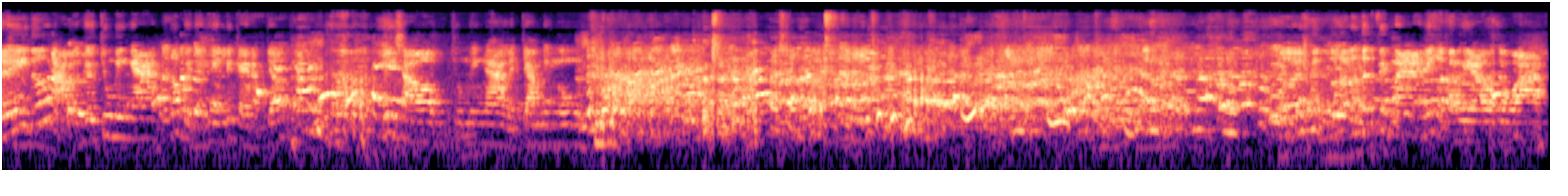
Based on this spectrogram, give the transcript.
mà đi đứa nào mà kêu chu minh nga tụi nó bị thầy thiên lấy cây đập chết. Biết sao không? Chu minh nga là cha minh ngu. Người người nó thích phim ma nhất là băng giao sao qua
